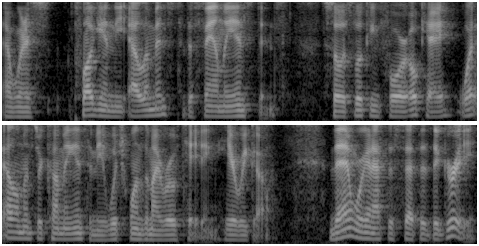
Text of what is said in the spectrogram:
and we're going to plug in the elements to the family instance. So it's looking for, okay, what elements are coming into me? Which ones am I rotating? Here we go. Then we're going to have to set the degree.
